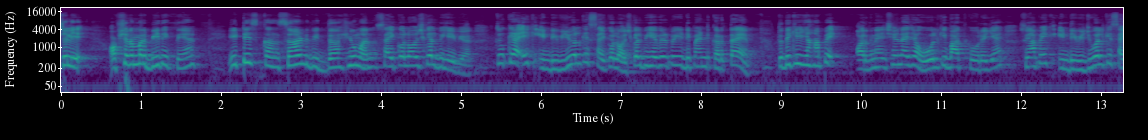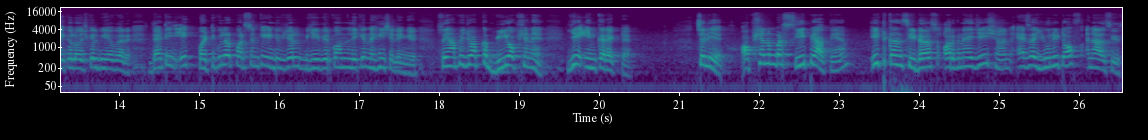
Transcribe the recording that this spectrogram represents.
चलिए ऑप्शन नंबर बी देखते हैं। It is concern with the human psychological behaviour तो क्या एक इंडिविजुअल के साइकोलॉजिकल बिहेवियर पे ये डिपेंड करता है? तो देखिए, यहाँ पे ऑर्गेनाइजेशन एज अ होल की बात हो रही है सो यहाँ पे एक इंडिविजुअल के साइकोलॉजिकल बिहेवियर दैट इज़ एक पर्टिकुलर पर्सन के इंडिविजुअल बिहेवियर को हम लेकर नहीं चलेंगे। सो यहाँ पे जो आपका बी ऑप्शन है, ये इनकरेक्ट है। चलिए ऑप्शन नंबर सी पे आते हैं। It considers organisation as a unit of analysis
